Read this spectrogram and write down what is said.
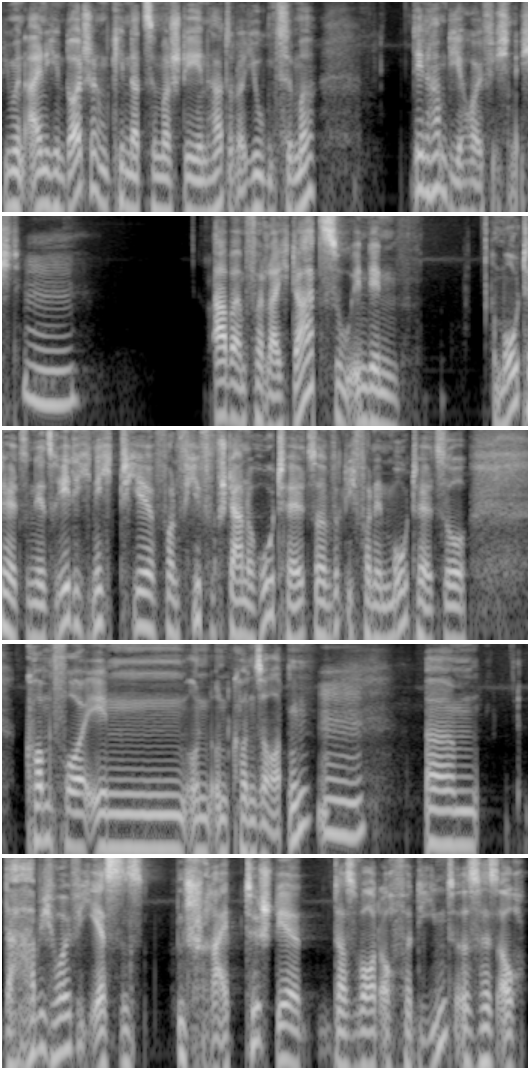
wie man eigentlich in Deutschland im Kinderzimmer stehen hat oder Jugendzimmer, den haben die häufig nicht. Mhm. Aber im Vergleich dazu in den Motels, und jetzt rede ich nicht hier von vier, fünf Sterne Hotels, sondern wirklich von den Motels, so Comfort Inn und, und Konsorten, Mhm. ähm, da habe ich häufig erstens einen Schreibtisch, der das Wort auch verdient. Das heißt auch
